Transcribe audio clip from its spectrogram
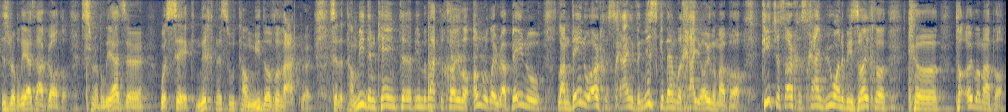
This is Rabbi Eliezer Agadol. So Rabbi was sick. Nichnesu Talmidov Levakroi. So the Talmidim came to be Mevakar Chayla. Amrulay Rabbeinu Lamdenu Archas Chaim V'niskebem L'chay Oilam Abba. Teach us Archas Chaim. We want to be Zoicha to, to Oilam Abba.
